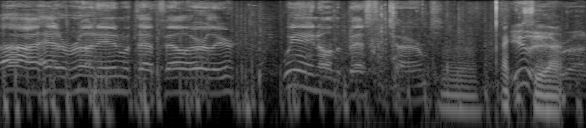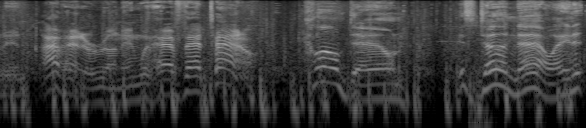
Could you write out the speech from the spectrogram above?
Ah, I had a run-in with that fella earlier. We ain't on the best of terms. Hmm, I can You see had that. A run-in. I've had a run-in with half that town. Calm down. It's done now, ain't it?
